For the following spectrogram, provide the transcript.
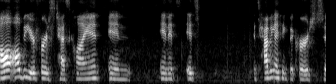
I'll I'll be your first test client and and it's it's it's having i think the courage to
